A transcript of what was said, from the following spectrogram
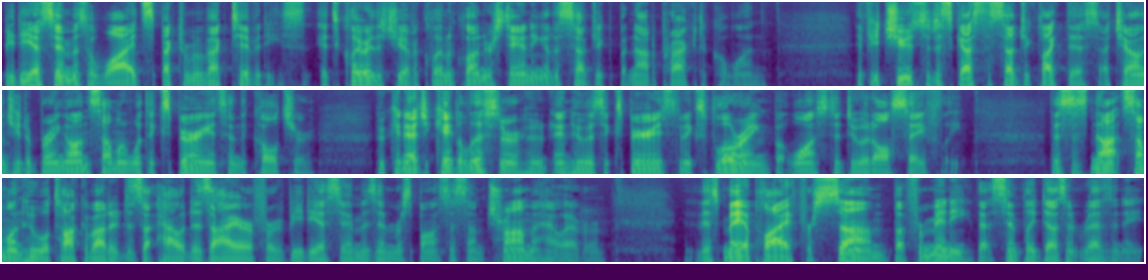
BDSM is a wide spectrum of activities. It's clear that you have a clinical understanding of the subject, but not a practical one. If you choose to discuss the subject like this, I challenge you to bring on someone with experience in the culture who can educate a listener who, and who is experienced in exploring but wants to do it all safely. This is not someone who will talk about a desi- how a desire for BDSM is in response to some trauma, however. This may apply for some, but for many, that simply doesn't resonate.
